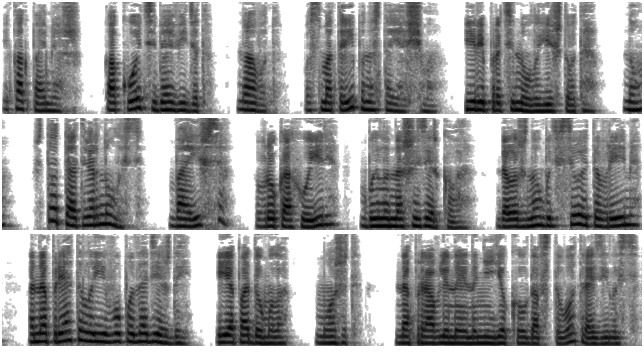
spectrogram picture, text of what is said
И как поймешь, какой тебя видит? На вот, посмотри по-настоящему. Ири протянула ей что-то. Ну, «Что ты отвернулась? Боишься?» В руках у Ири было наше зеркало. Должно быть, все это время она прятала его под одеждой. И я подумала, может, направленное на нее колдовство отразилось.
